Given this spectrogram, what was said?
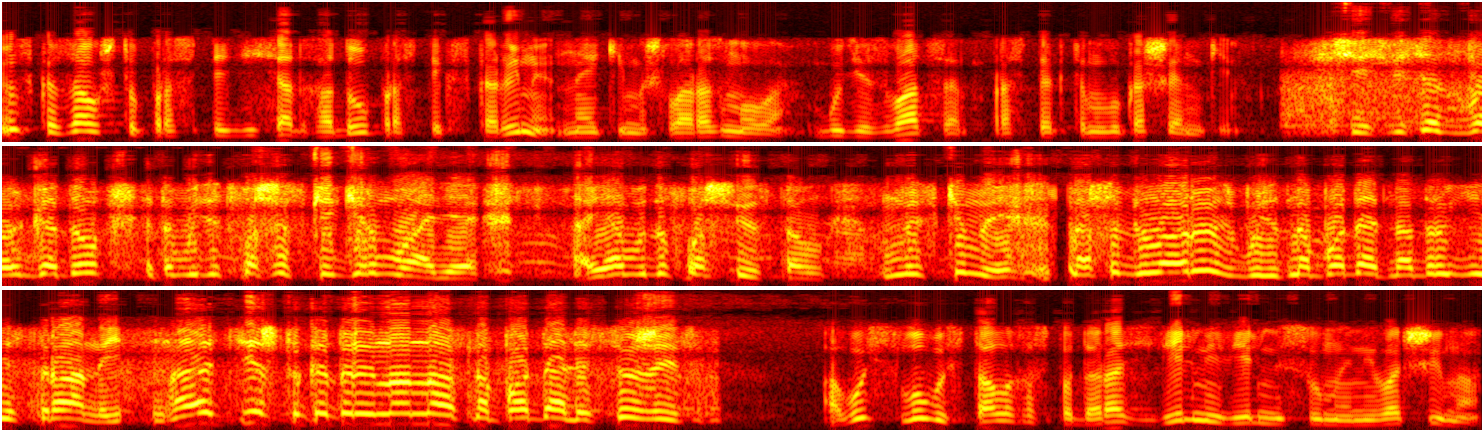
Ён сказаў, што праз 50 гадоў праспект скарыны, на якім ішла размова, будзе звацца праспектам Лукашэнкі. Через 52 годов это будет фашистская Германия, а я буду фашистом. Мы скины. Наша Беларусь будет нападать на другие страны. А те, что которые на нас нападали всю жизнь. А вось словы стала гаспадара з вельмі вельмі сумнымі вачыма,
